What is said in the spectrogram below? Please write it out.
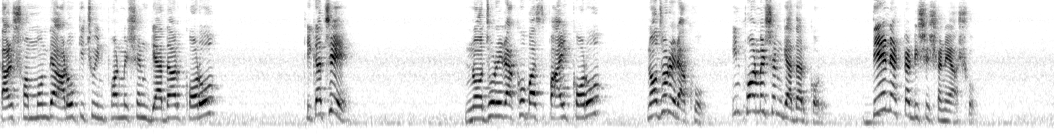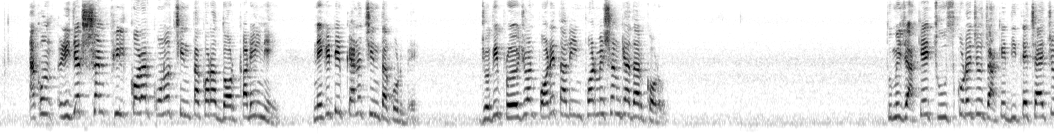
তার সম্বন্ধে আরও কিছু ইনফরমেশন গ্যাদার করো, ঠিক আছে? নজরে রাখো বা স্পাই করো, নজরে রাখো ইনফরমেশন গ্যাদার করো দেন একটা ডিসিশনে আসো। এখন রিজেকশন ফিল করার কোনো চিন্তা করার দরকারই নেই। নেগেটিভ কেন চিন্তা করবে? যদি প্রয়োজন পড়ে তাহলে ইনফরমেশন গ্যাদার করো। তুমি যাকে চুজ করেছ, যাকে দিতে চাইছো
